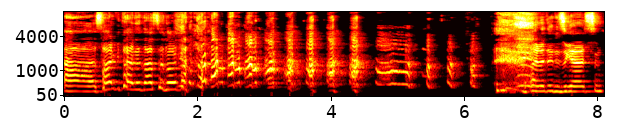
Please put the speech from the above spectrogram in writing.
Aa, sar bir tane daha sen oradan. Aradeniz'i gelsin.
